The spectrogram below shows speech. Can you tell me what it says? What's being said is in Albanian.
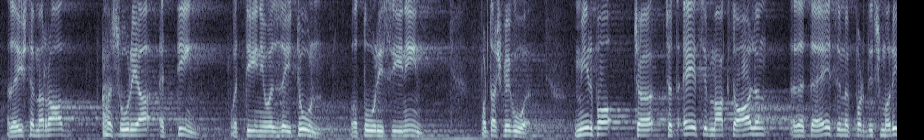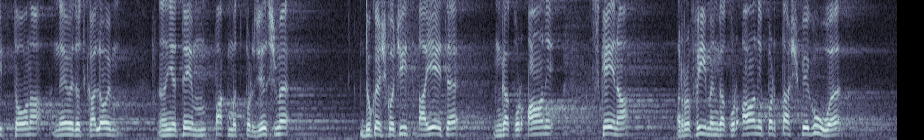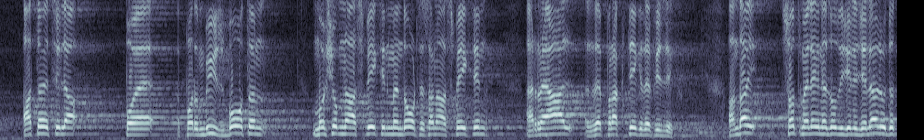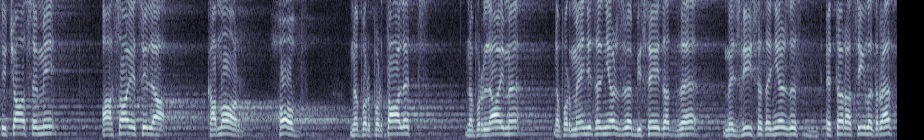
Dhe ishte me radhë surja e tin Ve tini ve zejtun Ve turi sinin Për ta shpjegue Mirëpo që, që të ecim me aktualen Dhe të ecim me përditshmëritë tona Neve do të kalojmë në një temë pak më të përgjithshme Duke shkoqit ajete nga Kurani Skena rrëfime nga Kurani Për ta shpjegue Atë e cila po e përmbys botën më shumë në aspektin mendor sesa në aspektin real dhe praktik dhe fizik. Andaj sot me lejen e Zotit Xhele Xhelaluhu do t'i qasemi asaj e cila ka marrë hov nëpër portalet Nëpër lajme, nëpër mendjet e njerëzve, bisedat dhe mexhliset e njerëzve e tëra sillet rreth,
